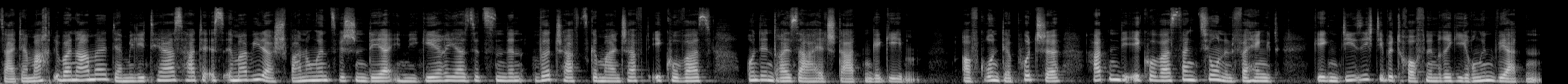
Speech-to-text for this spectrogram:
Seit der Machtübernahme der Militärs hatte es immer wieder Spannungen zwischen der in Nigeria sitzenden Wirtschaftsgemeinschaft ECOWAS und den drei Sahelstaaten gegeben. Aufgrund der Putsche hatten die ECOWAS Sanktionen verhängt, gegen die sich die betroffenen Regierungen wehrten.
